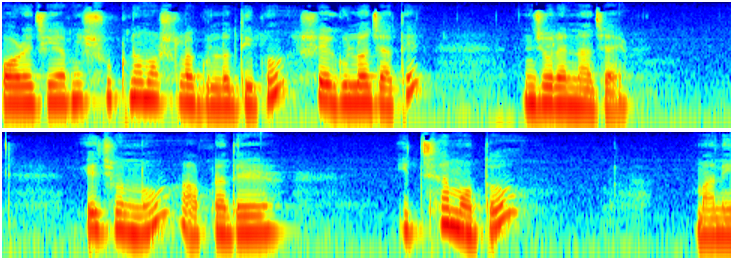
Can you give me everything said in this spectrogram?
পরে যে আমি শুকনো মশলাগুলো দিব সেগুলো যাতে জ্বলে না যায়। এজন্য আপনাদের ইচ্ছা মতো মানে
